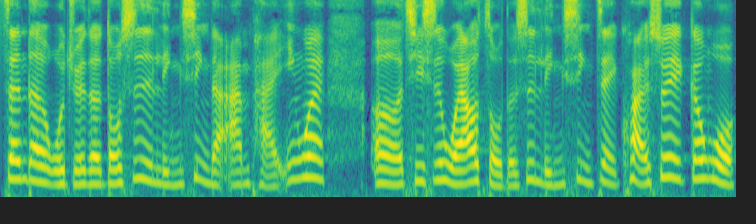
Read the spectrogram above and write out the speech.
真的，我觉得都是灵性的安排，因为呃，其实我要走的是灵性这一块，所以跟我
